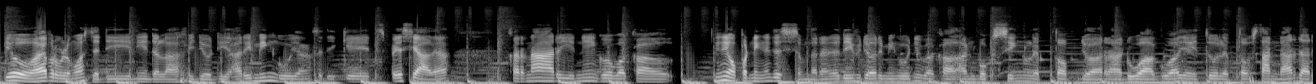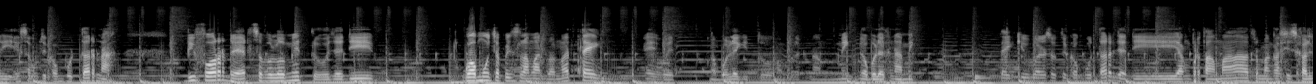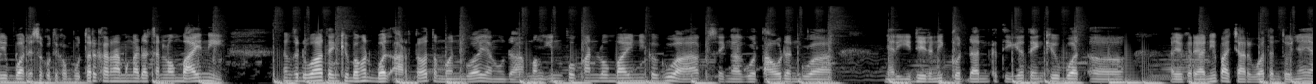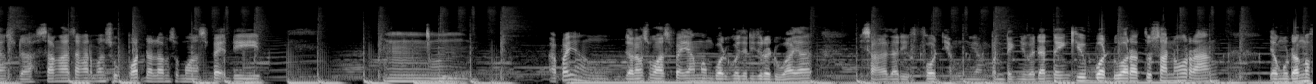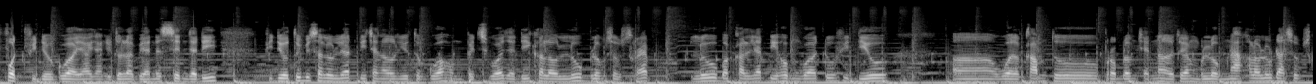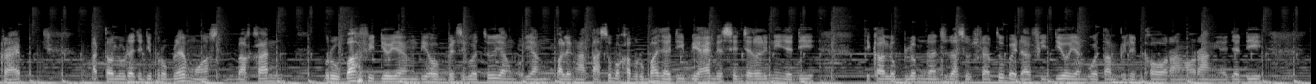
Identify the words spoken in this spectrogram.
Yo, hai Problemos. Jadi ini adalah video di hari Minggu yang sedikit spesial ya. Karena hari ini gue bakal ini opening aja sih sebenarnya. Jadi video hari Minggu ini bakal unboxing laptop juara dua gua yaitu laptop standar dari eksekutif komputer. Nah, before that sebelum itu jadi gua mau ucapin selamat banget thank eh wait nggak boleh gitu nggak boleh kena mic nggak boleh kena mic thank you buat eksekutif komputer jadi yang pertama terima kasih sekali buat eksekutif komputer karena mengadakan lomba ini yang kedua thank you banget buat Arto teman gua yang udah menginfokan lomba ini ke gua sehingga gua tahu dan gua nyari ide dan ikut. Dan ketiga thank you buat uh, Ayu Kriani pacar gua tentunya yang sudah sangat-sangat mensupport dalam semua aspek di hmm, apa yang dalam semua aspek yang membuat gue jadi juara dua ya. Misalnya dari vote yang yang penting juga. Dan thank you buat 200an orang yang udah ngevote video gue ya yang judulnya behind the scene. Jadi video tuh bisa lu lihat di channel YouTube gue homepage gue jadi kalau lu belum subscribe lu bakal lihat di home gue tuh video uh, welcome to problem channel itu yang belum. Nah kalau lu udah subscribe atau lu udah jadi problemos bahkan berubah video yang di homepage gue tuh yang yang paling atas tuh bakal berubah jadi behind the scene channel ini. Jadi jika lu belum dan sudah subscribe tuh beda video yang gue tampilin ke orang-orang ya. Jadi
